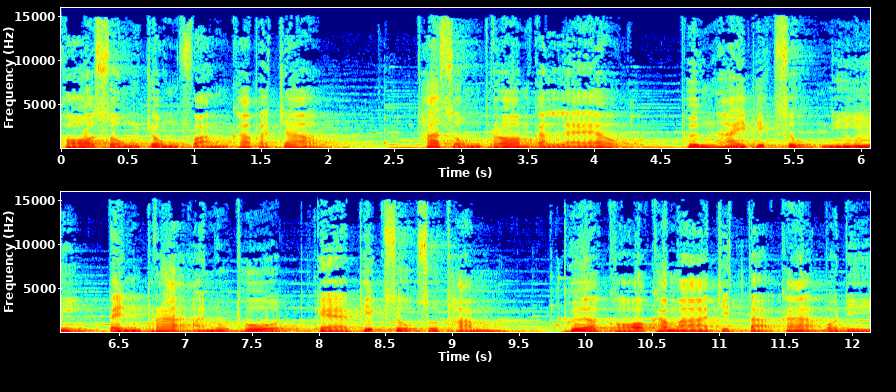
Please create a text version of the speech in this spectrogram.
ขอสงจงฟังข้าพเจ้า ถ้าสงพร้อมกันแล้ว พึงให้ภิกษุนี้เป็นพระอนุทูตแก่ภิกษุสุธรรม เพื่อขอขมาจิตตะข้าบดี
